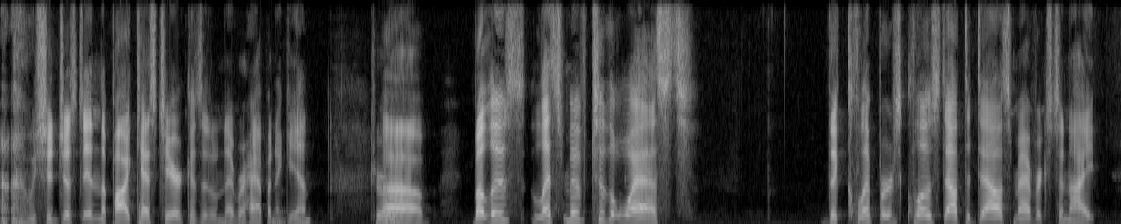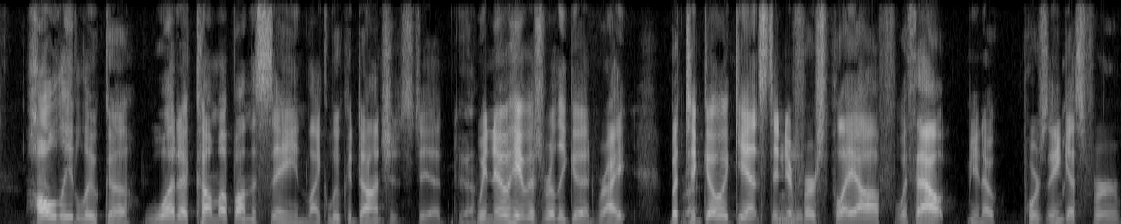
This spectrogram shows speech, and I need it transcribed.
ever. we should just end the podcast here because it'll never happen again. True. Uh, but Luz, let's move to the West. The Clippers closed out the Dallas Mavericks tonight. Holy Luka, what a come up on the scene like Luka Doncic did. Yeah. We knew he was really good, right? But to go against in your mm-hmm. first playoff without, you know, Porzingis for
